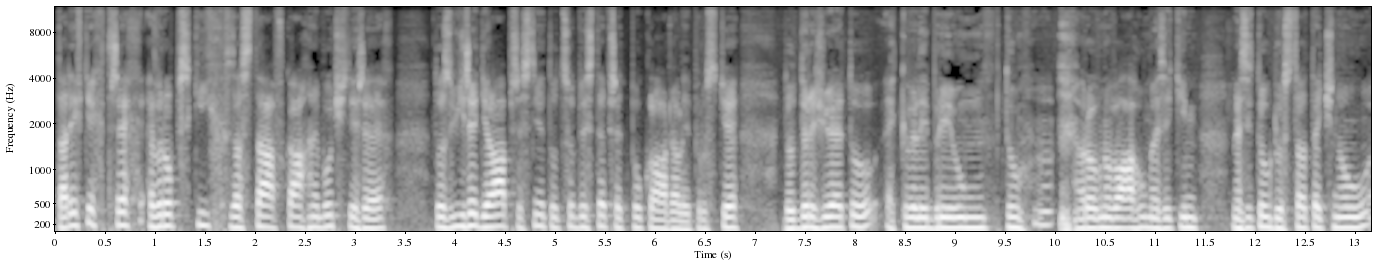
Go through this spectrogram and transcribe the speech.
tady v těch třech evropských zastávkách nebo čtyřech to zvíře dělá přesně to, co byste předpokládali. Prostě dodržuje to ekvilibrium, tu rovnováhu mezi, tím, mezi tou dostatečnou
